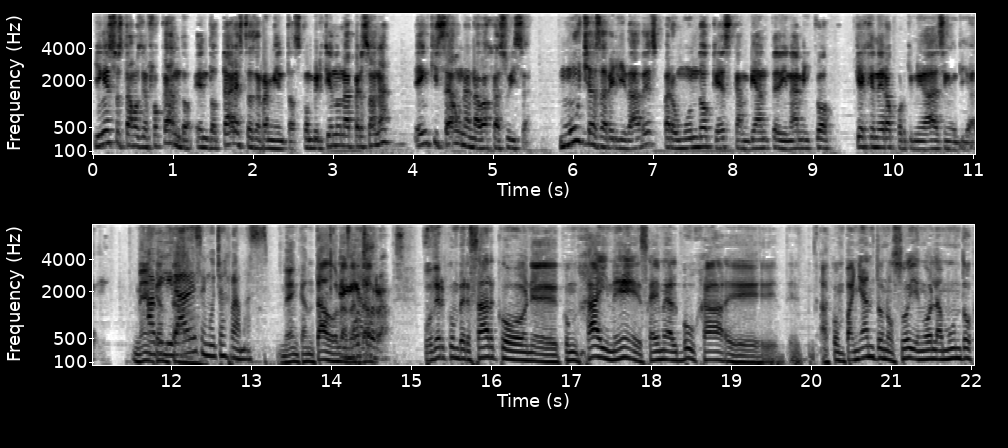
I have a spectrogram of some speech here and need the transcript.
y en eso estamos enfocando, en dotar estas herramientas, convirtiendo una persona en quizá una navaja suiza muchas habilidades para un mundo que es cambiante, dinámico, que genera oportunidades en el día a día. habilidades en muchas ramas. Me ha encantado, la en verdad. Muchas ramas. Poder conversar con, eh, con Jaime, es Jaime Albuja, eh, eh, acompañándonos hoy en Hola Mundo,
